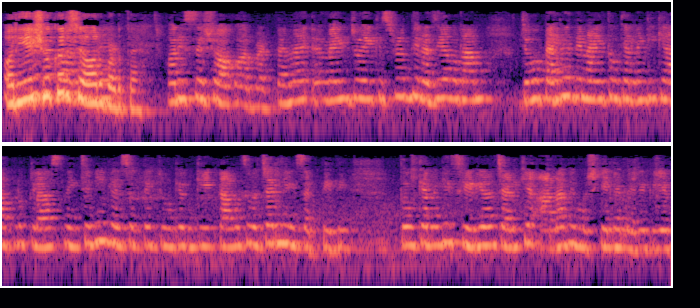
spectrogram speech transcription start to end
اور یہ شکر سے اور بڑھتا ہے۔ اور اس سے شوق اور بڑھتا ہے۔ میں جو ایک اسٹوڈنٹ تھی رضیہ غلام جب وہ پہلے دن آئی تو کہنے لگی کہ آپ لوگ کلاس نیچے نہیں لے سکتے کیونکہ ان کی ایک ٹانگ سے وہ چل نہیں سکتی تھی۔ تو کہنے لگی سیڑھیاں چڑھ کے آنا بھی مشکل ہے میرے لیے۔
